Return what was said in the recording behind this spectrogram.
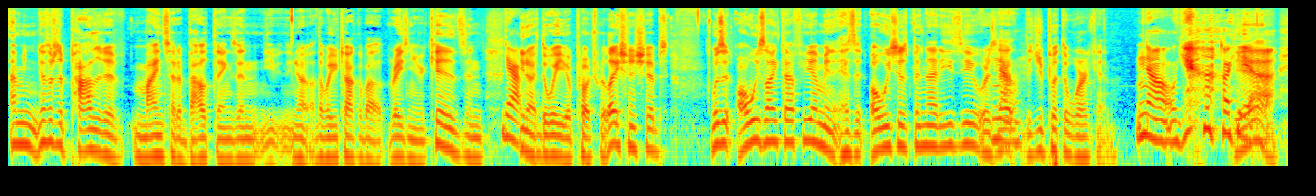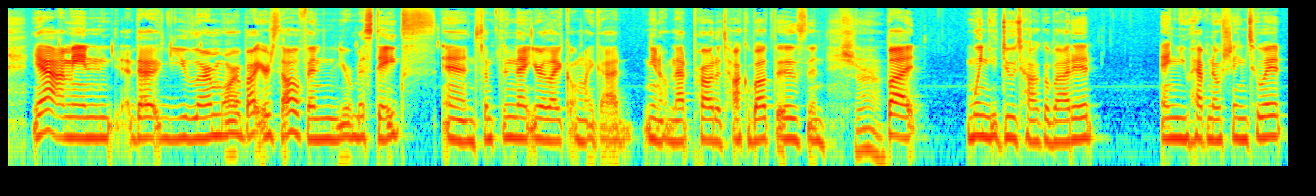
I mean, there's a positive mindset about things, and you, you know the way you talk about raising your kids, and Yeah. you know the way you approach relationships. Was it always like that for you? I mean, has it always just been that easy, or is No. that did you put the work in? No, yeah, yeah, Yeah. yeah. I mean, that you learn more about yourself and your mistakes, and something that you're like, oh my god, you know, I'm not proud to talk about this, and Sure. but when you do talk about it, and you have no shame to it,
